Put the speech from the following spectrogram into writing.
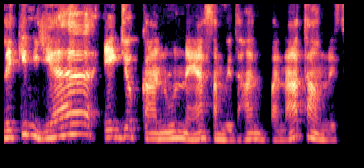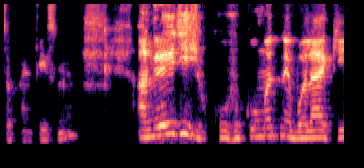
लेकिन यह एक जो कानून, नया संविधान बना था 1935 में, अंग्रेज़ी हुकूमत ने बोला कि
